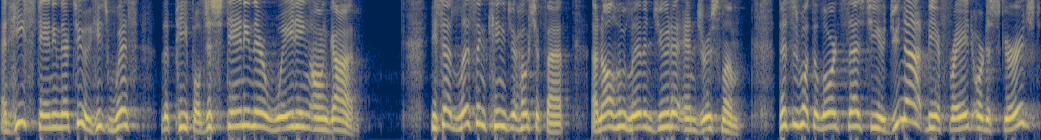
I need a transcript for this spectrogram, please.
And he's standing there too. He's with the people, just standing there waiting on God. He said, Listen, King Jehoshaphat, and all who live in Judah and Jerusalem. This is what the Lord says to you Do not be afraid or discouraged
